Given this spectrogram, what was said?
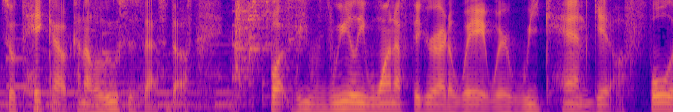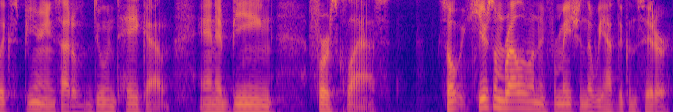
So takeout kind of loses that stuff. But we really want to figure out a way where we can get a full experience out of doing takeout and it being first class. So here's some relevant information that we have to consider.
